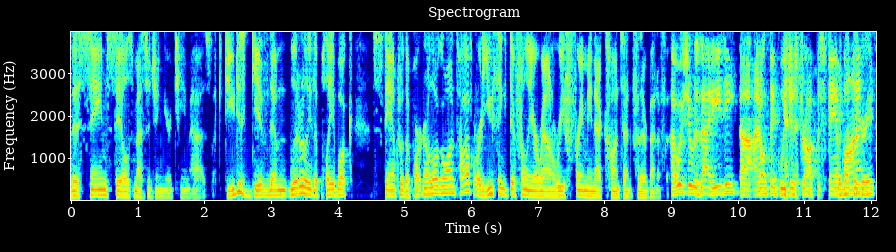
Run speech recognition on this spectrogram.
the same sales messaging your team has? Like, do you just give them literally the playbook stamped with a partner logo on top, or do you think differently around reframing that content for their benefit? I wish it was that easy. Uh, I don't think we just dropped a stamp on it. Great?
